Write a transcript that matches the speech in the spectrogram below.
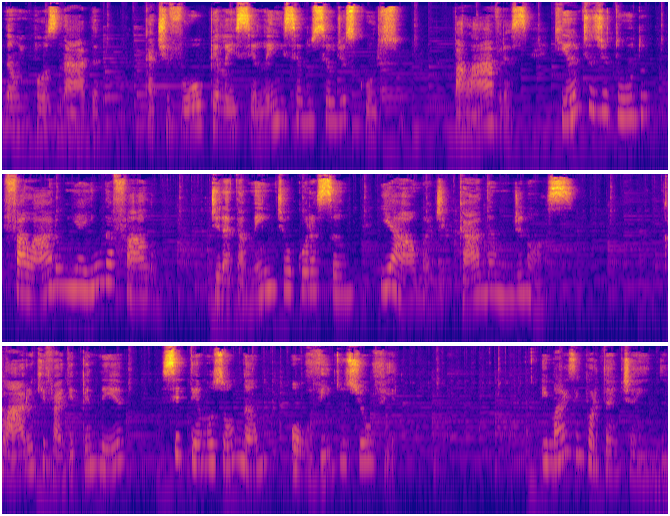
não impôs nada, cativou pela excelência do seu discurso, palavras que antes de tudo falaram e ainda falam diretamente ao coração e à alma de cada um de nós. Claro que vai depender se temos ou não ouvidos de ouvir. E mais importante ainda,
